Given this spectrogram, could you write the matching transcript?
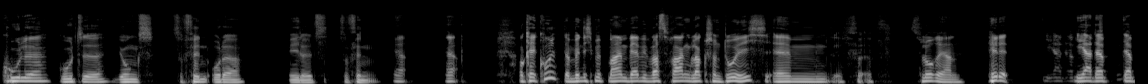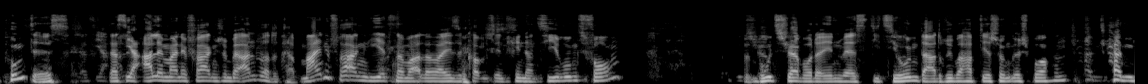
coole, gute Jungs zu finden oder Mädels zu finden. Okay, cool. Dann bin ich mit meinem Wer wie was Fragen-Blog schon durch. Ähm, Florian, hit it. Ja, der, der Punkt ist, dass ihr alle meine Fragen schon beantwortet habt. Meine Fragen, die jetzt normalerweise kommen, sind Finanzierungsform, Bootstrap oder Investition. Darüber habt ihr schon gesprochen. Dann,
